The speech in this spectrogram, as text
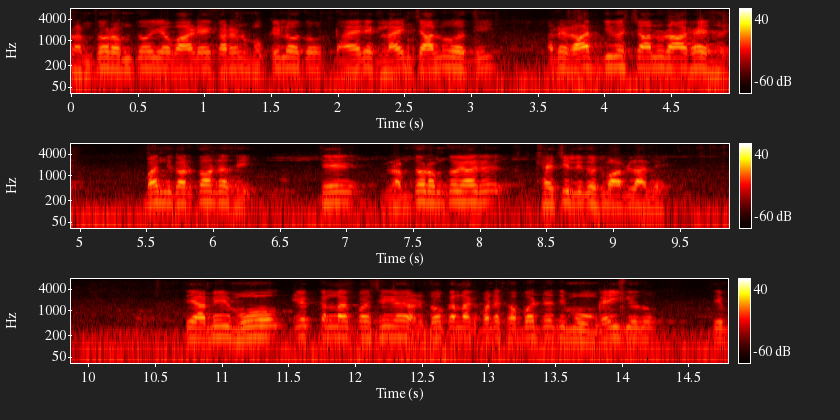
રમતો રમતો એ વાડે કરંટ મૂકેલો હતો. ડાયરેક્ટ લાઈન ચાલુ હતી અને રાત દિવસ ચાલુ રાખે છે. બંધ કરતો નથી. તે રમતો રમતો ખેંચી લીધો છે બાબલાને. તે અમે હું એક કલાક પછી અડધો કલાક, મને ખબર નથી હું ઊંઘાઈ ગયો હતો તે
